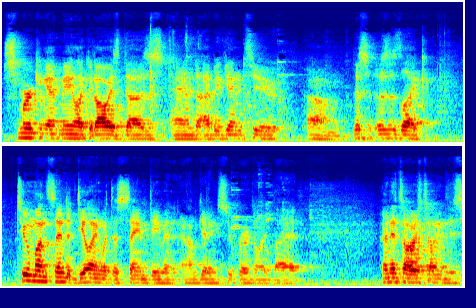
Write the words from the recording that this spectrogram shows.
smirking at me like it always does, and I begin to. Um, this this is like two months into dealing with the same demon, and I'm getting super annoyed by it. And it's always telling these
